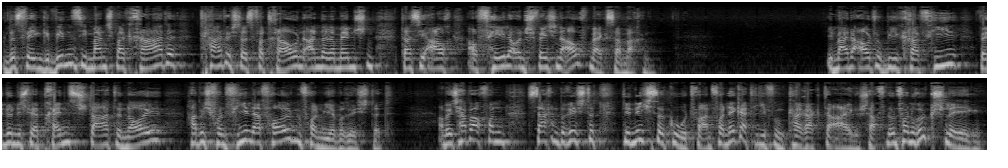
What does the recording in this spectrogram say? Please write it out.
Und deswegen gewinnen sie manchmal gerade dadurch das Vertrauen anderer Menschen, dass sie auch auf Fehler und Schwächen aufmerksam machen. In meiner Autobiografie, wenn du nicht mehr brennst, starte neu, habe ich von vielen Erfolgen von mir berichtet. Aber ich habe auch von Sachen berichtet, die nicht so gut waren, von negativen Charaktereigenschaften und von Rückschlägen.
